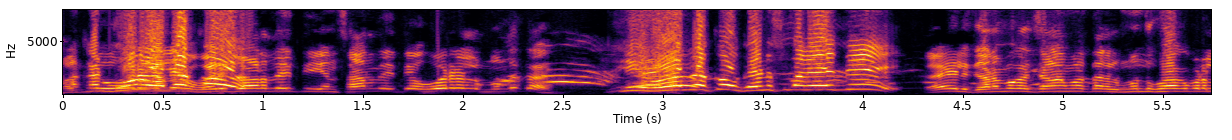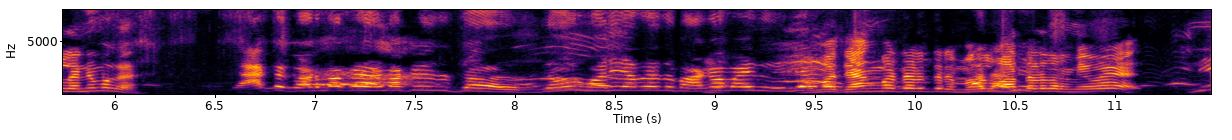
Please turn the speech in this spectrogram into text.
ಮೊದ್ಲು ಊರಲ್ಲಿ ಹೊಳಿ ದೊಡ್ಡದೈತಿ ಏನ್ ಸಣ್ಣದೈತಿ ಹೋರಲ್ಲ ಮುಂದಕ್ಕ. ನೀ ಹೋಗ್ಬೇಕು ಗಣಸ್ ಮನೆ ಐತಿ. ಏ ಇಲ್ಲಿ ಗಣ ಮಗ ಜನ ಮಾತಾಡಲ್ಲ ಮುಂದಕ್ಕೆ ಹೋಗ ಬರಲ್ಲ ನಿಮಗ? ಯಾಕ ಗಂಡ್ಮಕ್ಳ ಹೆಣ್ಮಕ್ಳು ಇದು ದ- ದೇವ್ರ ಹೊಳಿ ಅದ ಇದು ಭಾಗ ಮಾಯ್ದು ಇಲ್ಲ? ಹೆಂಗ್ ಮಾತಾಡ್ತೀರಿ? ಮೊದಲು ಮಾತಾಡಿದ್ರ ನೀವೇ? ನೀ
